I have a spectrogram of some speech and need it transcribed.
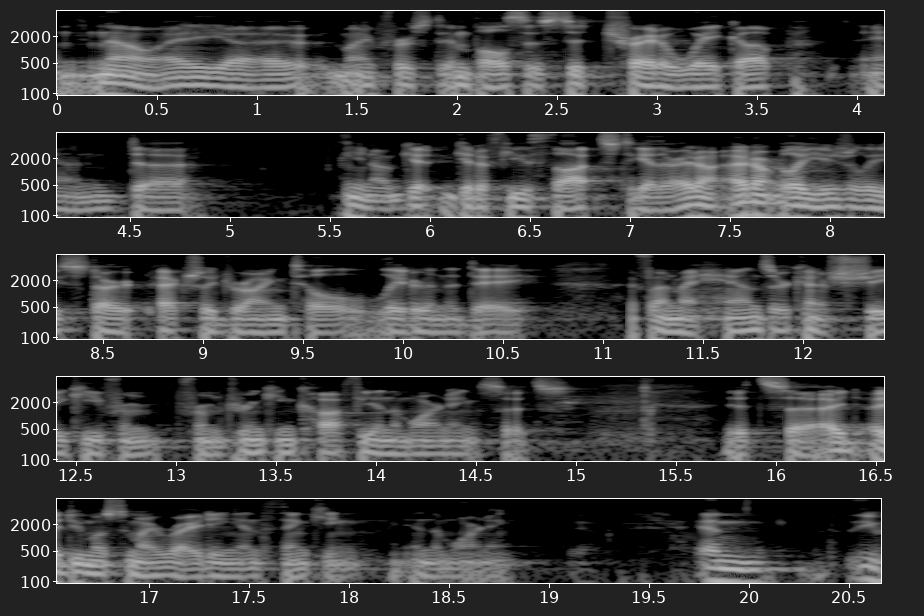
no, I, uh, my first impulse is to try to wake up and uh, you know get get a few thoughts together. I don't I don't really usually start actually drawing till later in the day. I find my hands are kind of shaky from from drinking coffee in the morning, so it's it's uh, I, I, do most of my writing and thinking in the morning. Yeah. And you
